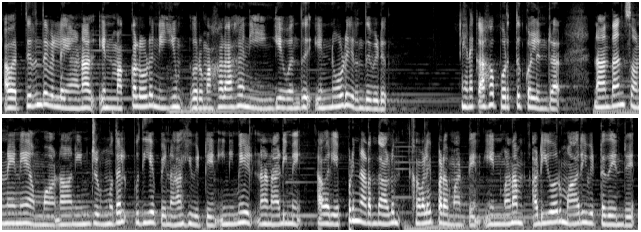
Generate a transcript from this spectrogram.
அவர் திருந்தவில்லையானால் என் மக்களோடு நீயும் ஒரு மகளாக நீ இங்கே வந்து என்னோடு இருந்துவிடு. எனக்காக பொறுத்துக்கொள் என்றார் நான் தான் சொன்னேனே அம்மா நான் இன்று முதல் புதிய பெண் ஆகிவிட்டேன். இனிமேல் நான் அடிமை. அவர் எப்படி நடந்தாலும் கவலைப்பட மாட்டேன். என் மனம் அடியோர் மாறிவிட்டது என்றேன்.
